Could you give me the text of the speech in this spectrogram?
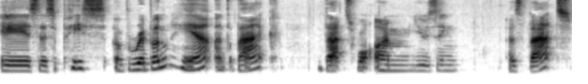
is there's a piece of ribbon here at the back. That's what I'm using as that.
